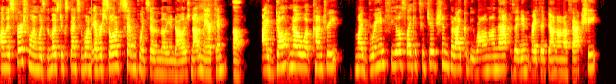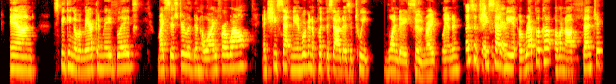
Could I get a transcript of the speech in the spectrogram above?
On this first one was the most expensive one ever sold, $7.7 million, not American. Oh. I don't know what country. My brain feels like it's Egyptian, but I could be wrong on that because I didn't write that down on our fact sheet. And speaking of American made blades, my sister lived in Hawaii for a while and she sent me, and we're going to put this out as a tweet one day soon, right, Landon? That's okay. she sent sure. me a replica of an authentic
